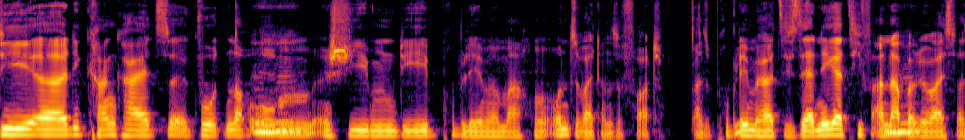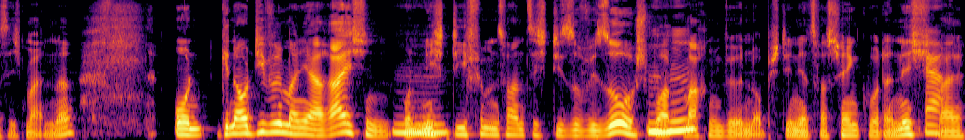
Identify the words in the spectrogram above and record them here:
die äh, die Krankheitsquoten nach mhm. oben schieben, die Probleme machen und so weiter und so fort. Also Probleme hört sich sehr negativ an, mhm. aber du weißt, was ich meine. Ne? Und genau die will man ja erreichen und mhm. nicht die 25, die sowieso Sport mhm. machen würden, ob ich denen jetzt was schenke oder nicht, ja. weil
